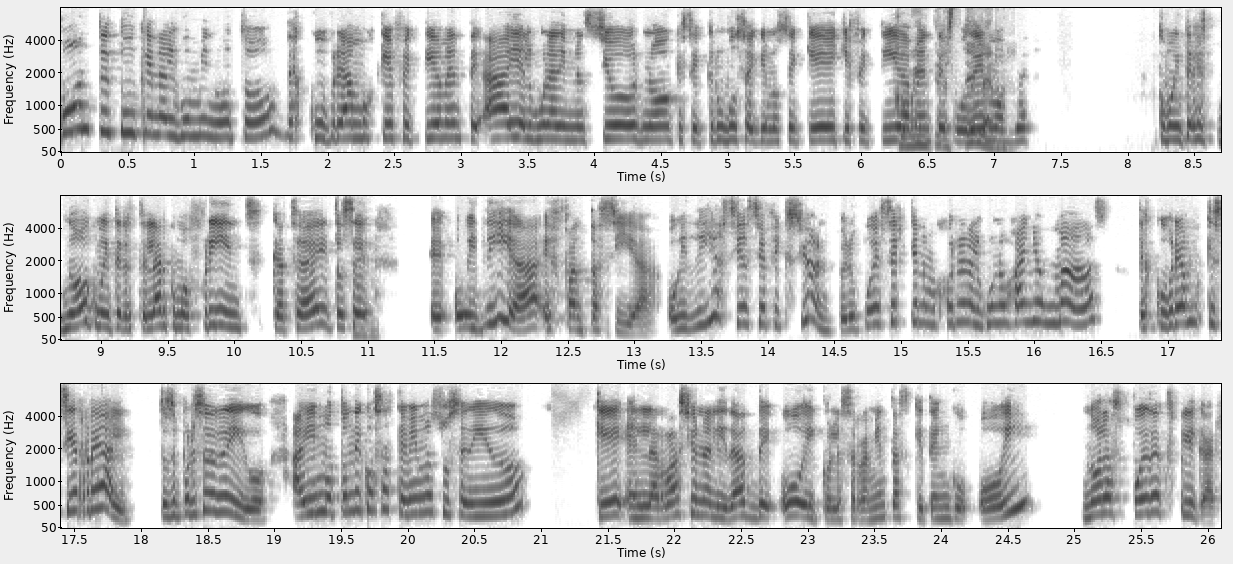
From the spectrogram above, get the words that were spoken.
ponte tú que en algún minuto descubramos que efectivamente hay alguna dimensión, ¿no? Que se cruza, que no sé qué, que efectivamente podemos ver como, no, como interestelar, como fringe, ¿cachai? Entonces, eh, hoy día es fantasía, hoy día es ciencia ficción, pero puede ser que a lo mejor en algunos años más descubramos que sí es real. Entonces, por eso te digo, hay un montón de cosas que a mí me han sucedido que en la racionalidad de hoy, con las herramientas que tengo hoy, no las puedo explicar.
